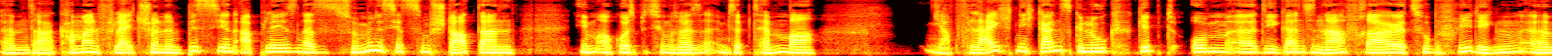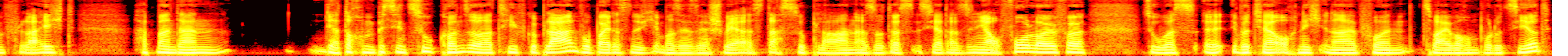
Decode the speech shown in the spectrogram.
Ähm, da kann man vielleicht schon ein bisschen ablesen, dass es zumindest jetzt zum Start dann im August beziehungsweise im September ja vielleicht nicht ganz genug gibt, um äh, die ganze Nachfrage zu befriedigen. Äh, vielleicht hat man dann ja doch ein bisschen zu konservativ geplant, wobei das natürlich immer sehr, sehr schwer ist, das zu planen. Also das ist ja, da sind ja auch Vorläufe. Sowas äh, wird ja auch nicht innerhalb von zwei Wochen produziert,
